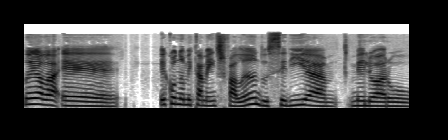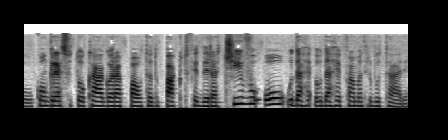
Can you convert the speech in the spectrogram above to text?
Loyola, é, economicamente falando, seria melhor o Congresso tocar agora a pauta do Pacto Federativo ou o da, o da reforma tributária?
